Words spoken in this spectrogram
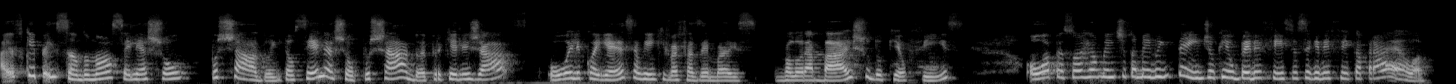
Aí eu fiquei pensando: nossa, ele achou puxado. Então, se ele achou puxado, é porque ele já. Ou ele conhece alguém que vai fazer mais valor abaixo do que eu fiz, ou a pessoa realmente também não entende o que o benefício significa para ela.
